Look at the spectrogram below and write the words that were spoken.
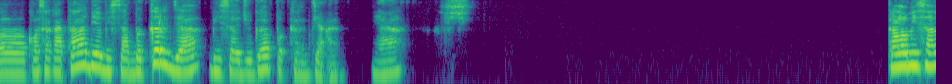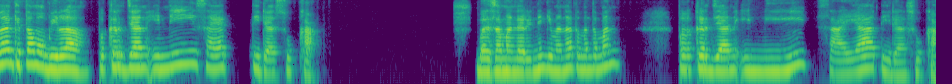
uh, kosakata dia bisa bekerja, bisa juga pekerjaan, ya. Kalau misalnya kita mau bilang, pekerjaan ini saya tidak suka. Bahasa Mandarinnya gimana, teman-teman? Pekerjaan ini saya tidak suka.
